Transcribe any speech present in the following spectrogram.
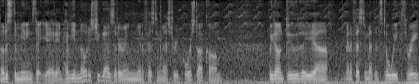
Notice the meanings that you add in. Have you noticed, you guys that are in manifestingmasterycourse.com, we don't do the uh, manifesting methods till week three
